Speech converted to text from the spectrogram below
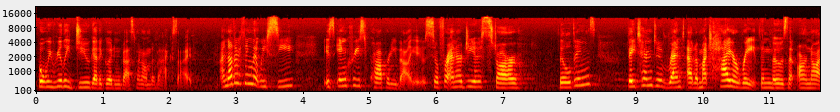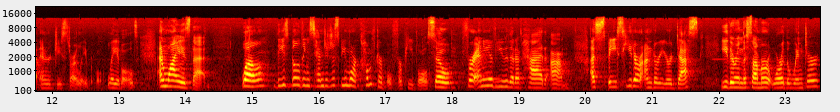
but we really do get a good investment on the backside. Another thing that we see is increased property values. So for Energy Star buildings, they tend to rent at a much higher rate than those that are not Energy Star label, labeled. And why is that? Well, these buildings tend to just be more comfortable for people. So for any of you that have had um, a space heater under your desk, either in the summer or the winter,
